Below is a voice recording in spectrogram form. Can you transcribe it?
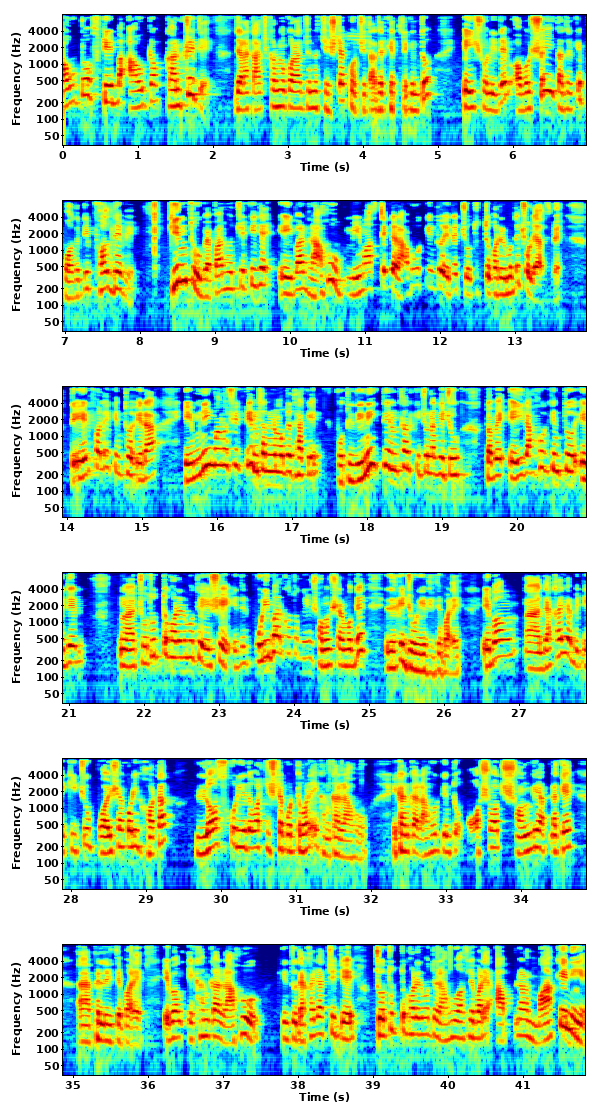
আউট অফ স্টেট বা আউট অফ কান্ট্রিতে যারা কাজকর্ম করার জন্য চেষ্টা করছে, তাদের ক্ষেত্রে কিন্তু এই শনিদেব অবশ্যই তাদেরকে পজিটিভ ফল দেবে। কিন্তু ব্যাপার হচ্ছে কি যে, এইবার রাহু, মে মাস থেকে রাহু কিন্তু এদের চতুর্থ ঘরের মধ্যে চলে আসবে। তো এর ফলে কিন্তু এরা এমনিই মানসিক টেনশনের মধ্যে থাকে, প্রতিদিনই টেনশন কিছু না কিছু। তবে এই রাহু কিন্তু এদের চতুর্থ ঘরের মধ্যে এসে এদের পরিবারগত কিছু সমস্যার মধ্যে এদেরকে জড়িয়ে দিতে পারে। এবং দেখা যাবে যে কিছু পয়সা করি হঠাৎ লস করিয়ে দেওয়ার চেষ্টা করতে পারে এখানকার রাহু। এখানকার রাহু কিন্তু অসৎ সঙ্গে আপনাকে ফেলে দিতে পারে। এবং এখানকার রাহু কিন্তু দেখা যাচ্ছে যে চতুর্থ ঘরের মধ্যে রাহু আসলে পারে। আপনার মাকে নিয়ে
